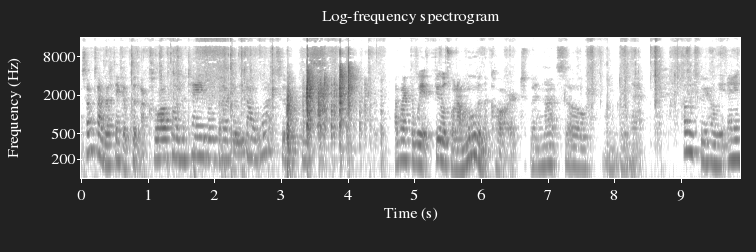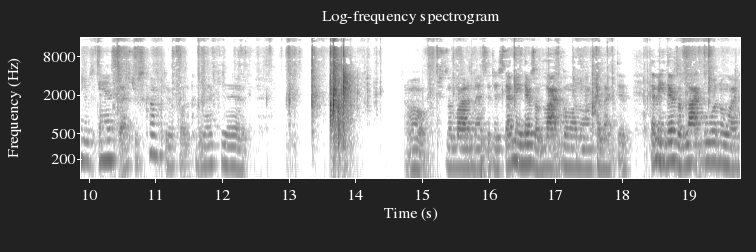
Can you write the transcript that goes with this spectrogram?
Sometimes I think of putting a cloth on the table, but I really don't want to because I like the way it feels when I'm moving the cards, but not so when I'm doing that. Holy Spirit, Holy Angels, Ancestors, come through for the collective. There's a lot of messages. That means there's a lot going on, collective. That means there's a lot going on.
